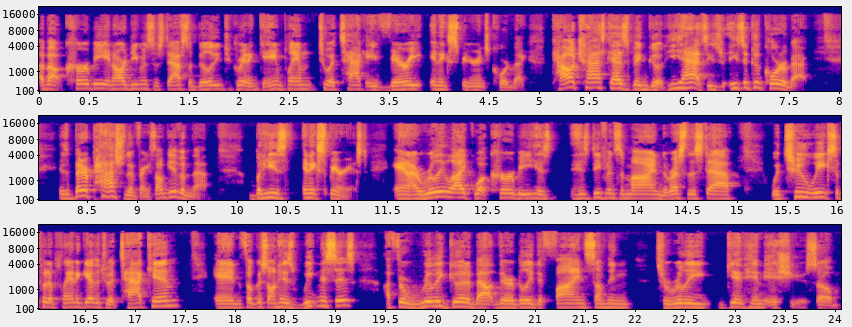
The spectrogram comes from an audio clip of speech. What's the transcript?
about Kirby and our defensive staff's ability to create a game plan to attack a very inexperienced quarterback. Kyle Trask has been good. He has. He's he's a good quarterback. He's a better passer than Franks. I'll give him that. But he's inexperienced. And I really like what Kirby, his his defensive mind, the rest of the staff, with two weeks to put a plan together to attack him and focus on his weaknesses. I feel really good about their ability to find something to really give him issues. So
